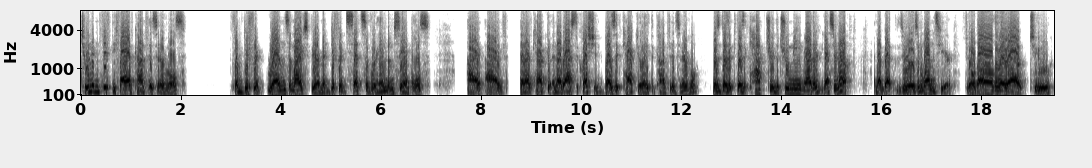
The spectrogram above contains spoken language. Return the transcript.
255 confidence intervals from different runs of my experiment, different sets of random samples. I, have and I've calculated and I've asked the question: Does it calculate the confidence interval? Does does it does it capture the true mean rather? Yes or no? And I've got zeros and ones here filled all the way out to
